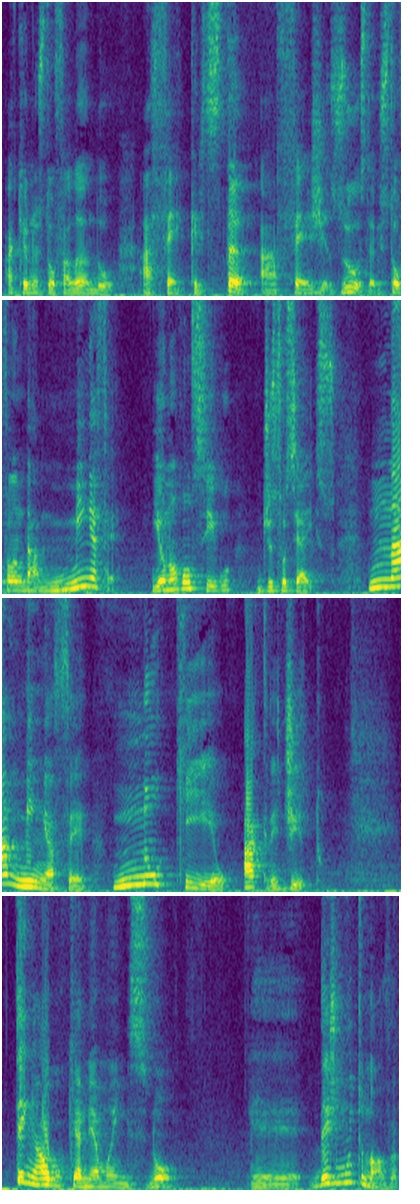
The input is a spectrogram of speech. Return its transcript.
Aqui eu não estou falando a fé cristã, a fé Jesus, eu estou falando da minha fé. E eu não consigo dissociar isso. Na minha fé, no que eu acredito, tem algo que a minha mãe ensinou é, desde muito nova,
